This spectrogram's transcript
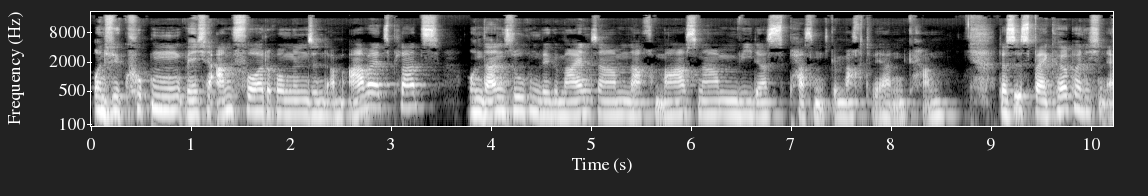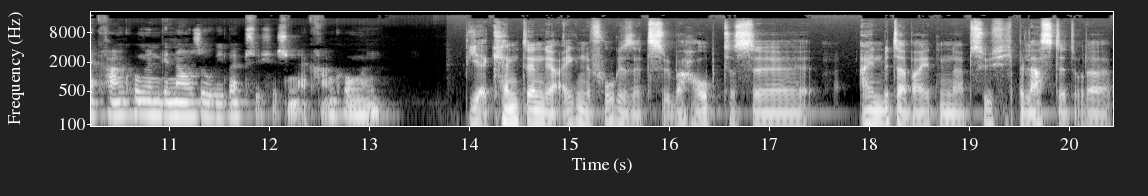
und wir gucken, welche Anforderungen sind am Arbeitsplatz und dann suchen wir gemeinsam nach Maßnahmen, wie das passend gemacht werden kann. Das ist bei körperlichen Erkrankungen genauso wie bei psychischen Erkrankungen. Wie erkennt denn der eigene Vorgesetzte überhaupt, dass äh, ein Mitarbeitender psychisch belastet oder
